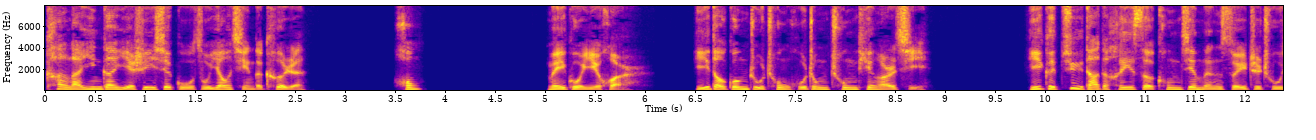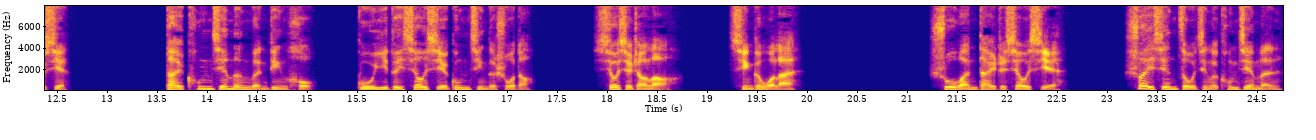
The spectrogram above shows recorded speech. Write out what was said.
看来应该也是一些古族邀请的客人。轰！没过一会儿，一道光柱冲湖中冲天而起，一个巨大的黑色空间门随之出现。待空间门稳定后，古一对萧协恭敬的说道：“萧协长老，请跟我来。”说完，带着萧邪率先走进了空间门。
